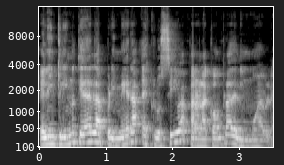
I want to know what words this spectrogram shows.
El inquilino tiene la primera exclusiva para la compra del inmueble.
